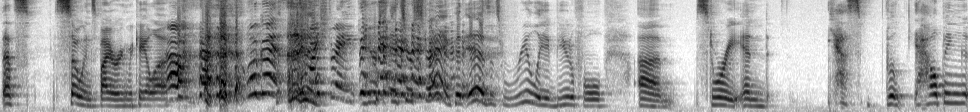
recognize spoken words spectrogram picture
That's so inspiring, Mikaela. Oh, well, good. It's my strength. It's your strength. It is. It's really a beautiful um, story. And yes, be- helping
